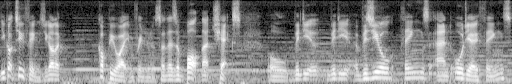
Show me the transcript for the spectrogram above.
you got two things. You got a copyright infringement. So there's a bot that checks all video video visual things and audio things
